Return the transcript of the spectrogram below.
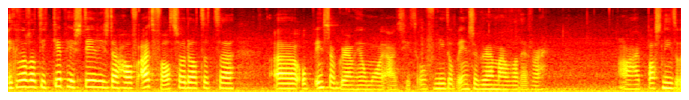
Ik wil dat die kip hysterisch er half uitvalt, zodat het eh, op Instagram heel mooi uitziet. Of niet op Instagram, maar whatever. Oh, hij past niet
